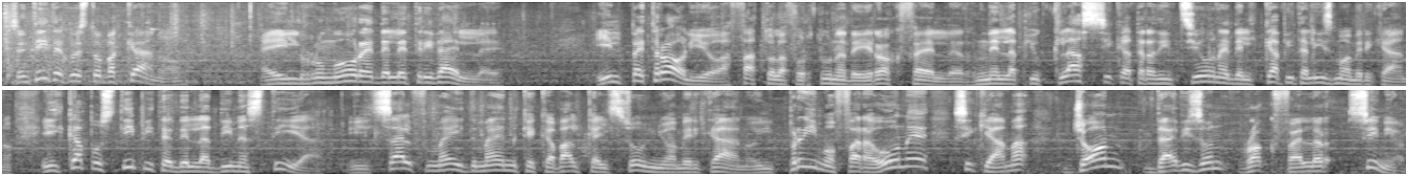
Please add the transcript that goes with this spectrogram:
Sentite questo baccano? È il rumore delle trivelle, il petrolio ha fatto la fortuna dei Rockefeller nella più classica tradizione del capitalismo americano, il capostipite della dinastia, il self-made man che cavalca il sogno americano, il primo faraone si chiama John Davison Rockefeller Sr.,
